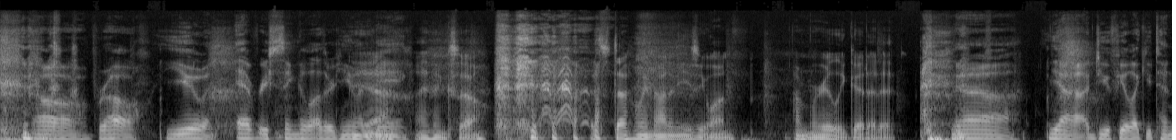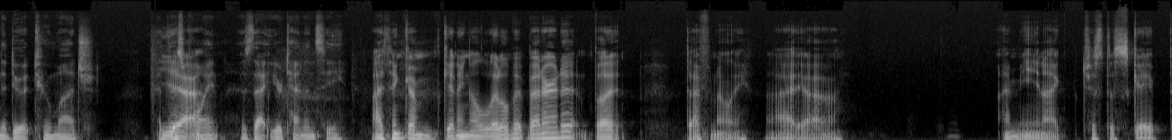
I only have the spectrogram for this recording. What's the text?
oh, bro, you and every single other human yeah, being. I think so. it's definitely not an easy one. I'm really good at it. Yeah. Yeah. Do you feel like you tend to do it too much at Yeah. this point? Is that your tendency? I think I'm getting a little bit better at it, but definitely, I, uh, I mean, I just escape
